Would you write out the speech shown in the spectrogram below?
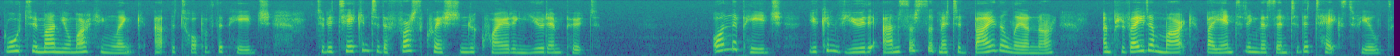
Go to Manual Marking link at the top of the page to be taken to the first question requiring your input. On the page, you can view the answer submitted by the learner and provide a mark by entering this into the text field.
